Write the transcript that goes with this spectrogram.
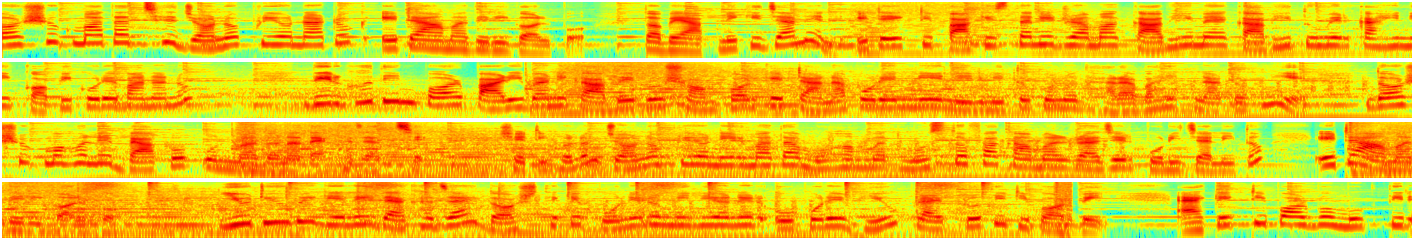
দর্শক মাতাচ্ছে জনপ্রিয় নাটক, এটা আমাদেরই গল্প। তবে আপনি কি জানেন, এটা একটি পাকিস্তানি ড্রামা কাভি ম্যা কাভি তুমের কাহিনী কপি করে বানানো? দীর্ঘদিন পর পারিবারিক আবেগ ও সম্পর্কের টানাপোড়েন নিয়ে নির্মিত কোনো ধারাবাহিক নাটক নিয়ে দর্শক মহলে ব্যাপক উন্মাদনা দেখা যাচ্ছে। সেটি হলো জনপ্রিয় নির্মাতা মোহাম্মদ মোস্তফা কামাল রাজের পরিচালিত, এটা আমাদেরই গল্প। ইউটিউবে গেলেই দেখা যায়, দশ থেকে পনেরো মিলিয়নের ওপরে ভিউ প্রায় প্রতিটি পর্বেই। এক একটি পর্ব মুক্তির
